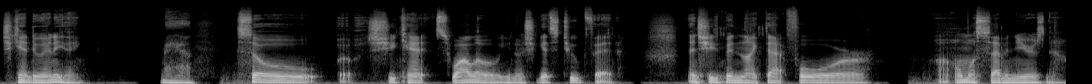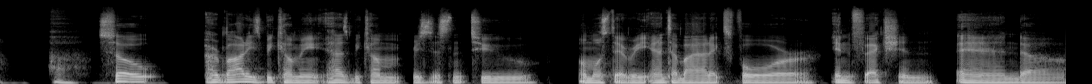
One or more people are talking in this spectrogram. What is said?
she can't do anything. Man. so uh, she can't swallow. You know she gets tube fed. And she's been like that for uh, almost 7 years now. Huh. so her body's becoming has become resistant to almost every antibiotics for infection, and uh,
